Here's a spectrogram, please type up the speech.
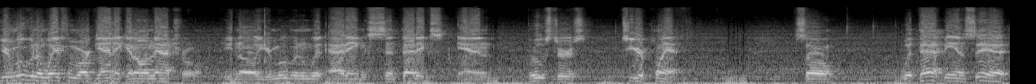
you're moving away from organic and all natural. You know, you're moving with adding synthetics and boosters to your plant. So, with that being said,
